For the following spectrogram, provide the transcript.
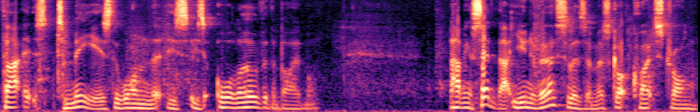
that is to me is the one that is is all over the bible having said that universalism has got quite strong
